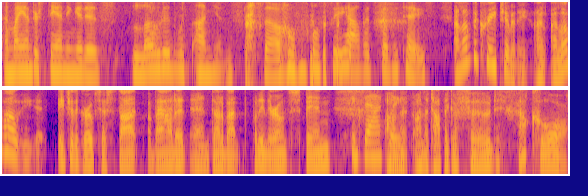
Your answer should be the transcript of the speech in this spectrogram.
And my understanding it is loaded with onions. So we'll see how it's going to taste. I love the creativity. I, I, love how each of the groups has thought about it and thought about putting their own spin exactly on the, on the topic of food. How cool!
